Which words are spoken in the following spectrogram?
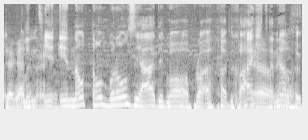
já garanto. E, e- e não tão bronzeado igual a do Rasta, Não, né, não. Lucas?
